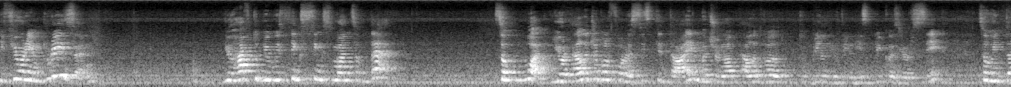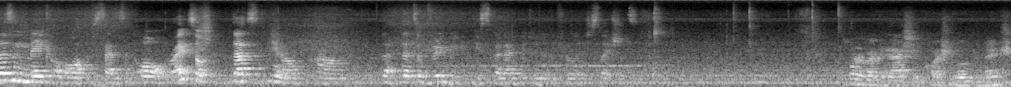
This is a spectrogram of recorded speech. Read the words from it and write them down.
if you're in prison, you have to be within six months of death. So what? You're eligible for assisted dying, but you're not eligible to be released because you're sick. So it doesn't make a lot of sense at all, right? So that's, you know, um, that, that's a very big disconnect between the different legislations. Wondering if I could ask you a question about dementia.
